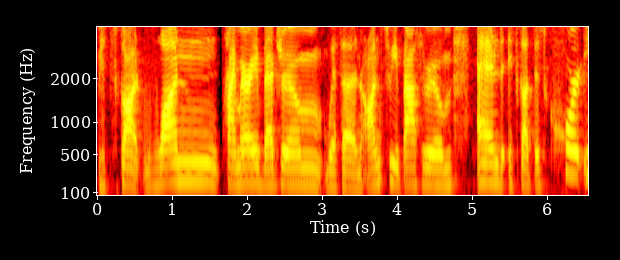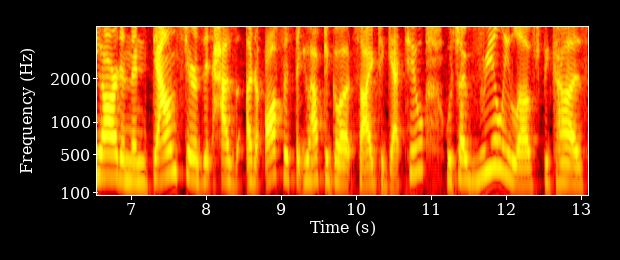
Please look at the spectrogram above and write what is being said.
it's got one primary bedroom with an ensuite bathroom and it's got this courtyard and then downstairs it has an office that you have to go outside to get to, which I really loved because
